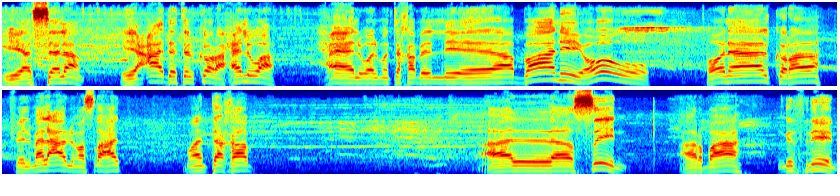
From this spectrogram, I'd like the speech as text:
يا سلام. إعادة الكرة حلوة. حلوة المنتخب الياباني أوه. هنا الكرة في الملعب لمصلحة منتخب الصين. أربعة اثنين.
